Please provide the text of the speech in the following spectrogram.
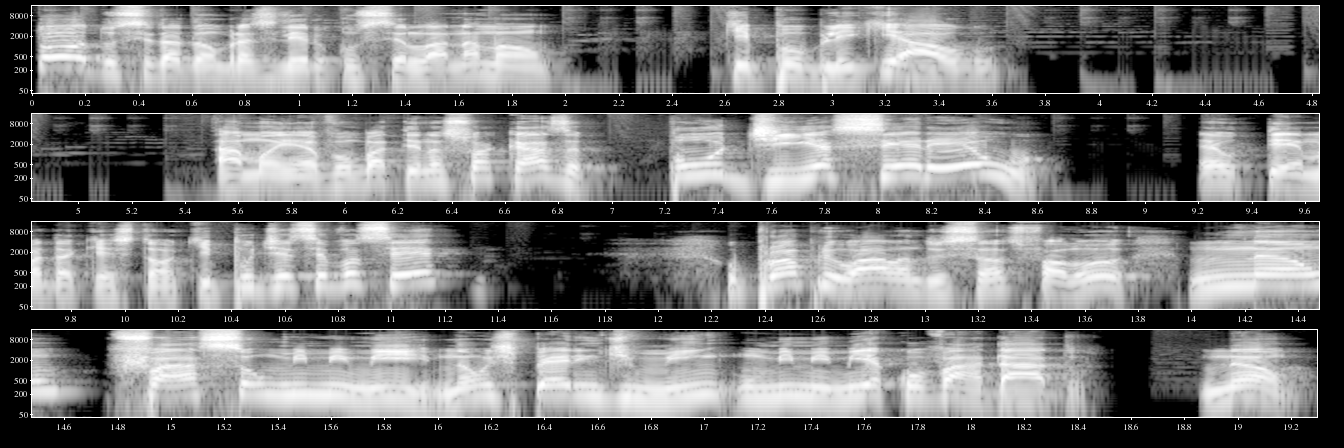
todo cidadão brasileiro com celular na mão que publique algo, amanhã vão bater na sua casa. Podia ser eu. É o tema da questão aqui. Podia ser você. O próprio Alan dos Santos falou: não façam mimimi. Não esperem de mim um mimimi acovardado. Não.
